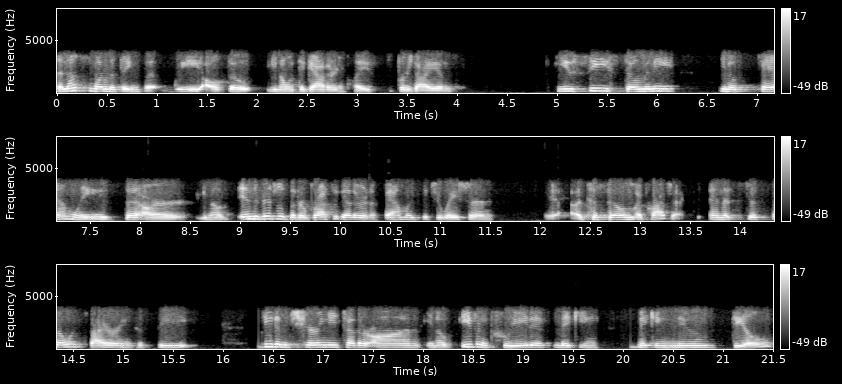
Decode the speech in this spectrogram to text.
And that's one of the things that we also, you know, with the gathering place for Zions, you see so many, you know, families that are, you know, individuals that are brought together in a family situation uh, to film a project. And it's just so inspiring to see see them cheering each other on, you know, even creative making making new deals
